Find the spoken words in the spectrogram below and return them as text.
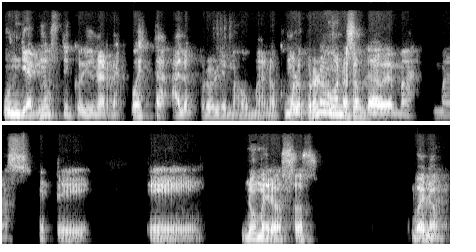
un diagnóstico y una respuesta a los problemas humanos. Como los problemas humanos son cada vez más, más este, eh, numerosos, bueno,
